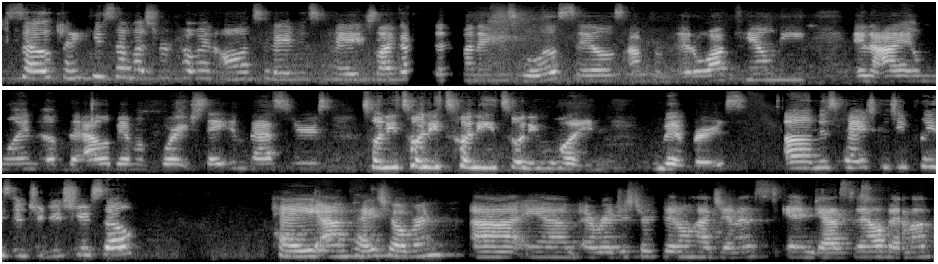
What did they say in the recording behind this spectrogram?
So thank you so much for coming on today, Ms. Paige. Like I said, my name is Willow Sales. I'm from Etowah County, and I am one of the Alabama 4-H State Ambassadors 2020-2021 members. Um, Ms. Paige, could you please introduce yourself? Hey, I'm Paige Hilburn. I am a registered dental hygienist in Gadsden, Alabama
